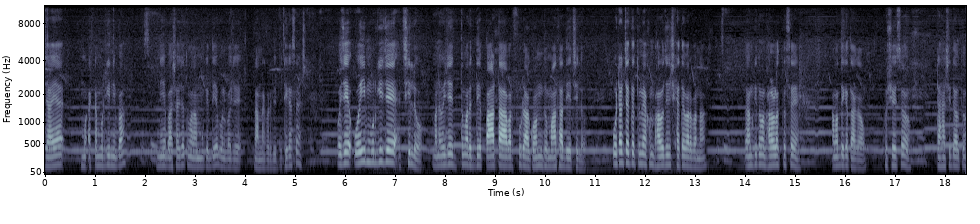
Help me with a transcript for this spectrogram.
যায় একটা মুরগি নিবা। নিয়ে বাসায় যাও তোমার আম্মুকে দিয়ে বলবা যে রান্না করে দিতে। ঠিক আছে? আচ্ছা, ওই যে ওই মুরগি যে ছিল মানে ওই যে তোমার পাটা আবার ফুরা গন্ধ মাথা দিয়েছিল ওটার চাইতে তুমি এখন ভালো জিনিস খেতে পারবে না। এখন কি তোমার ভালো লাগতেছে? আমার দিকে তাকাও। খুশি হয়েছো? হ্যাঁ। একটা হাসি দাও তো।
